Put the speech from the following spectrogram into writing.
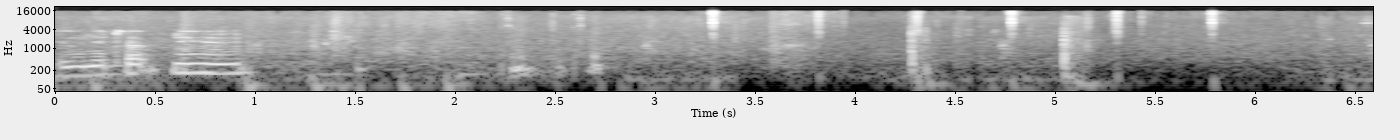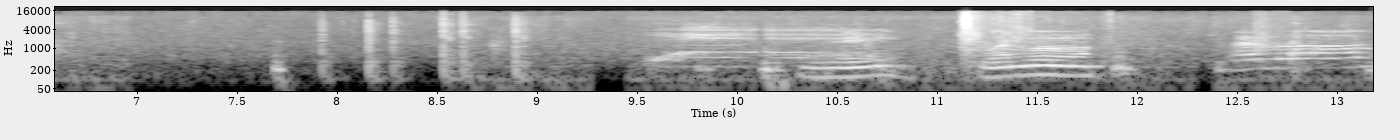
Doing the top now. Yeah. Ready? One more. One more.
